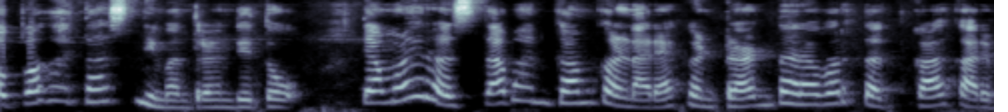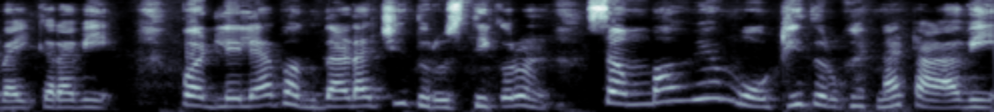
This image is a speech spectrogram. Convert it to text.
अपघातास निमंत्रण देतो. त्यामुळे रस्ता बांधकाम करणाऱ्या कंत्राटदारावर तत्काळ कारवाई करावी. पडलेल्या भगदाडाची दुरुस्ती करून संभाव्य मोठी दुर्घटना टाळावी.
